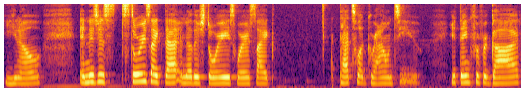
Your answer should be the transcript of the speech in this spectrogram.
you know? And it's just stories like that and other stories where it's like, that's what grounds you. You're thankful for God.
